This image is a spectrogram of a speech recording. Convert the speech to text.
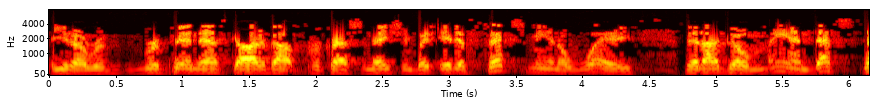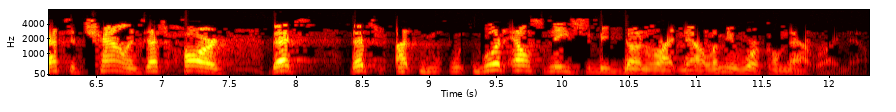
you know, re- repent and ask God about procrastination. But it affects me in a way that I go, man, that's that's a challenge. That's hard. That's that's uh, what else needs to be done right now. Let me work on that right now,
